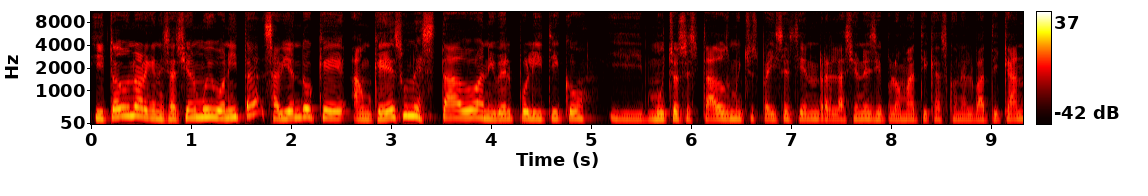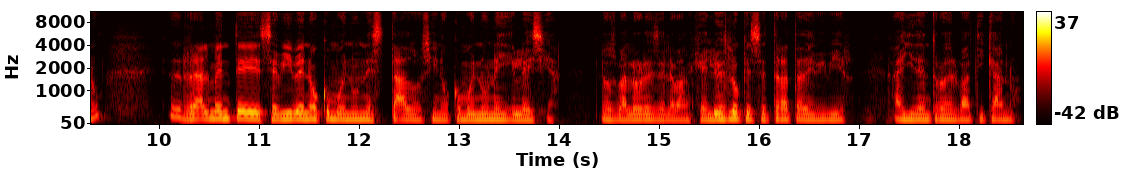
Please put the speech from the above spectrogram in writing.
Y toda una organización muy bonita, sabiendo que aunque es un Estado a nivel político y muchos estados, muchos países tienen relaciones diplomáticas con el Vaticano, realmente se vive no como en un estado, sino como en una iglesia. Los valores del Evangelio es lo que se trata de vivir ahí dentro del Vaticano.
